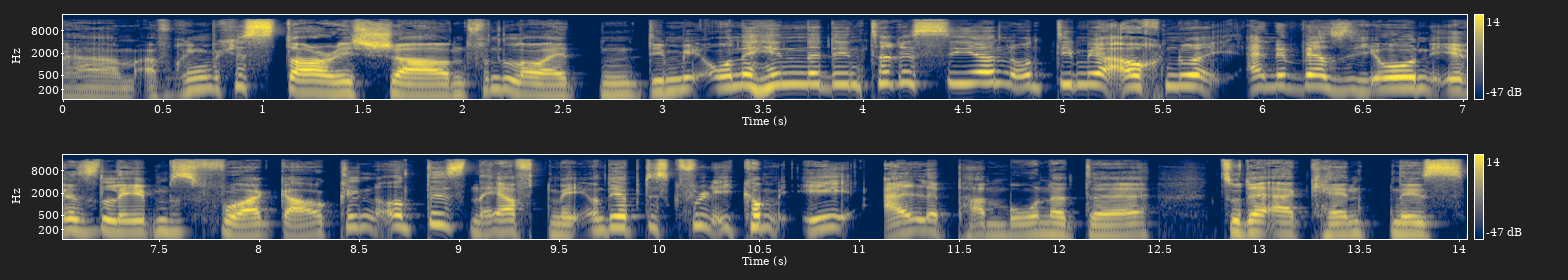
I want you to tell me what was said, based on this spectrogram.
ähm, einfach irgendwelche Stories schauen von Leuten, die mich ohnehin nicht interessieren und die mir auch nur eine Version ihres Lebens vorgaukeln und das nervt mich. Und ich habe das Gefühl, ich komme eh alle paar Monate zu der Erkenntnis,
